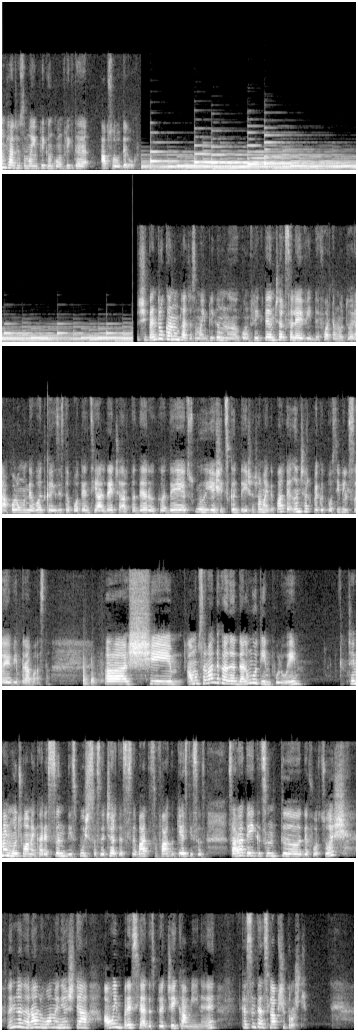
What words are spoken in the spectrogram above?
nu-mi place să mă implic în conflicte absolut deloc. Și pentru că nu-mi place să mă implic în uh, conflicte, încerc să le evit de foarte multe ori. Acolo unde văd că există potențial de ceartă, de râcă, de uh, ieșit scântei și așa mai departe, încerc pe cât posibil să evit treaba asta. Uh, și am observat de că de-a lungul timpului, cei mai mulți oameni care sunt dispuși să se certe, să se bată, să facă chestii, să, să arate ei cât sunt uh, de forțoși, în general, oamenii ăștia au impresia despre cei ca mine că suntem slabi și proști.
